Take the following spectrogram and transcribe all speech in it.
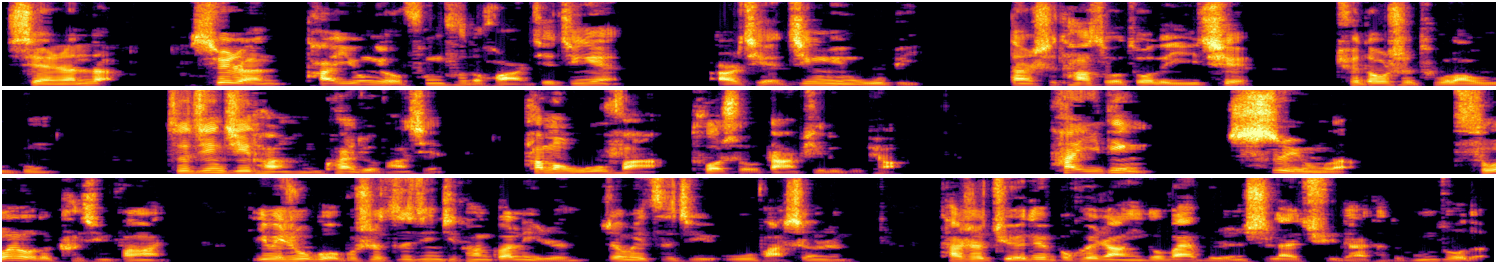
显然的，虽然他拥有丰富的华尔街经验，而且精明无比，但是他所做的一切却都是徒劳无功。资金集团很快就发现，他们无法脱手大批的股票。他一定试用了所有的可行方案，因为如果不是资金集团管理人认为自己无法胜任，他是绝对不会让一个外部人士来取代他的工作的。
